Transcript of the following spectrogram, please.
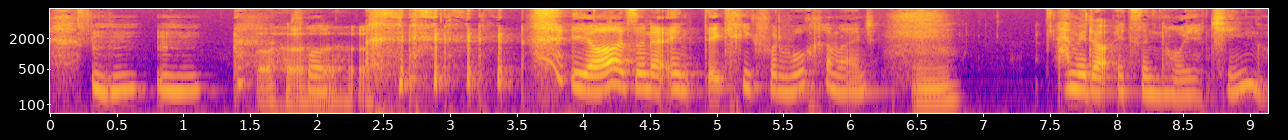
mhm, mhm. Ja, so eine Entdeckung vor Wochen, meinst du? mhm. Haben wir da jetzt einen neuen Jingle?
